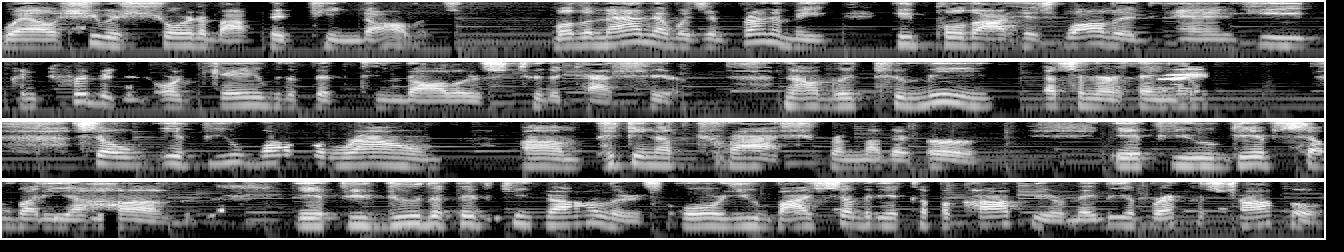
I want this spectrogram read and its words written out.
Well, she was short about $15. Well, the man that was in front of me, he pulled out his wallet and he contributed or gave the $15 to the cashier. Now, the, to me, that's an earth angel. Right. So if you walk around um, picking up trash from Mother Earth, if you give somebody a hug, if you do the $15 or you buy somebody a cup of coffee or maybe a breakfast taco,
